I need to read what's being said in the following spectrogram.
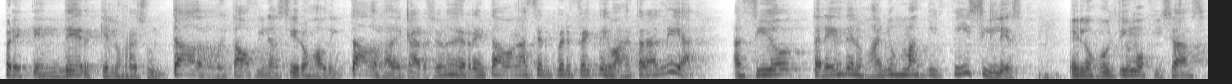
pretender que los resultados, los estados financieros auditados, las declaraciones de renta van a ser perfectas y van a estar al día. Han sido tres de los años más difíciles en los últimos quizás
